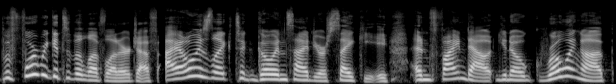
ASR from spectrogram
Before we get to the love letter, Jeff, I always like to go inside your psyche and find out, you know, growing up,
